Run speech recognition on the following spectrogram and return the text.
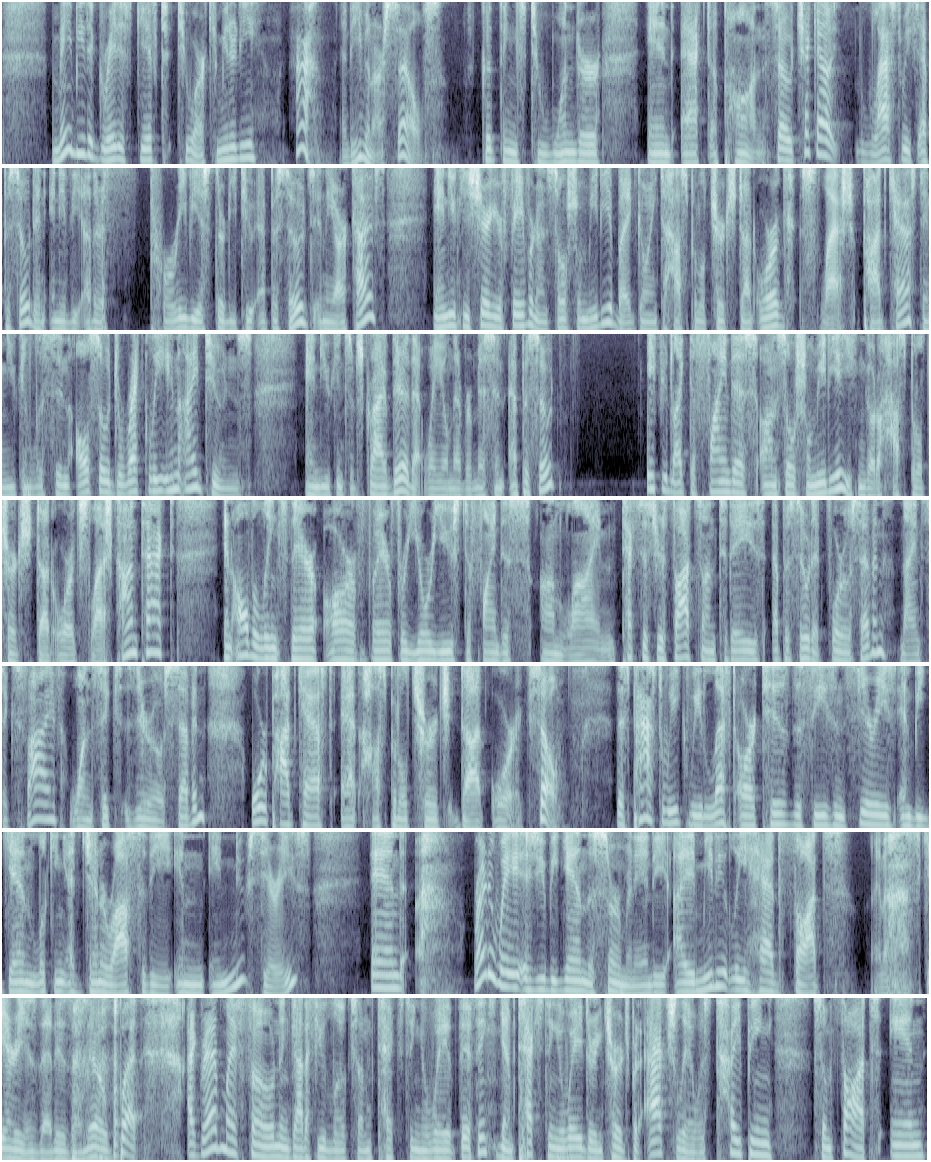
may be the greatest gift to our community ah, and even ourselves. Good things to wonder and act upon. So, check out last week's episode and any of the other th- previous 32 episodes in the archives. And you can share your favorite on social media by going to hospitalchurch.org slash podcast. And you can listen also directly in iTunes. And you can subscribe there. That way you'll never miss an episode. If you'd like to find us on social media, you can go to hospitalchurch.org slash contact. And all the links there are there for your use to find us online. Text us your thoughts on today's episode at 407 965 1607 or podcast at hospitalchurch.org. So, this past week, we left our Tis the Season series and began looking at generosity in a new series. And right away, as you began the sermon, Andy, I immediately had thoughts I know, scary as that is, I know. But I grabbed my phone and got a few looks. I'm texting away. They're thinking I'm texting away during church, but actually I was typing some thoughts. And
